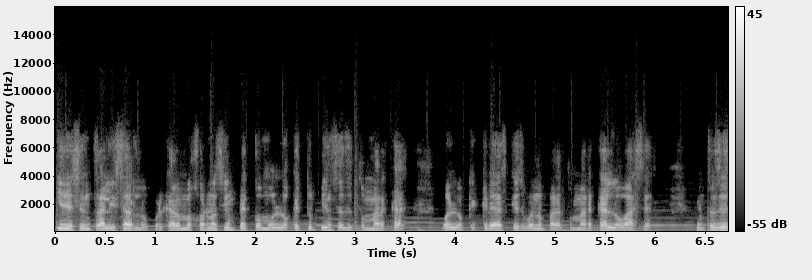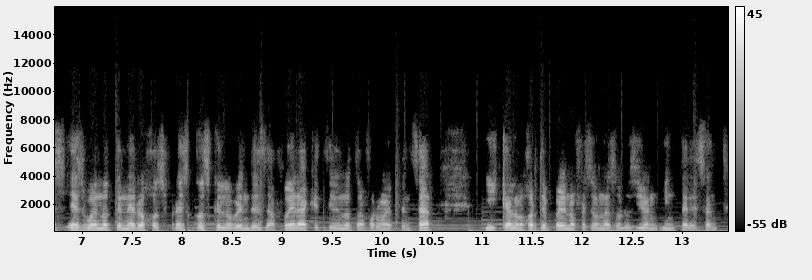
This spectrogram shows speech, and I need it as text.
y descentralizarlo, porque a lo mejor no siempre como lo que tú pienses de tu marca o lo que creas que es bueno para tu marca lo va a hacer. Entonces es bueno tener ojos frescos que lo ven desde afuera, que tienen otra forma de pensar y que a lo mejor te pueden ofrecer una solución interesante.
